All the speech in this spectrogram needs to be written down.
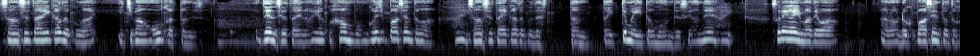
3世帯家族が一番多かったんです。全世帯の約半分、50%が3世帯家族だったと言ってもいいと思うんですよね。はい、それが今ではあの6%とか、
